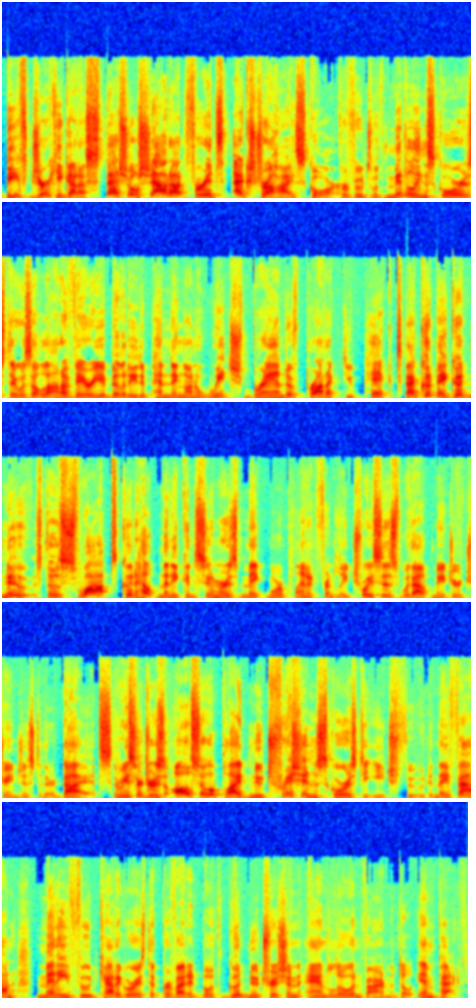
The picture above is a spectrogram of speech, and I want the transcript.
beef jerky got a special special shout out for its extra high score. For foods with middling scores, there was a lot of variability depending on which brand of product you picked. That could be good news. Those swaps could help many consumers make more planet-friendly choices without major changes to their diets. The researchers also applied nutrition scores to each food, and they found many food categories that provided both good nutrition and low environmental impact,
